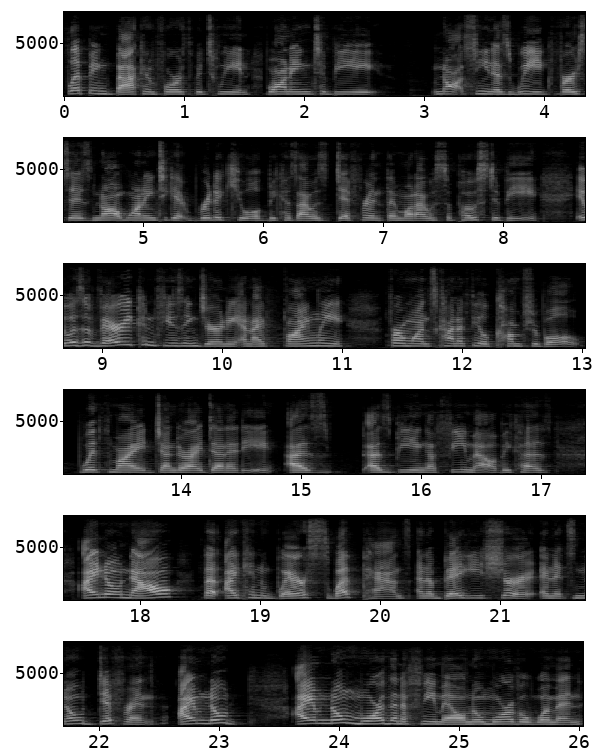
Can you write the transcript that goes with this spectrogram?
flipping back and forth between wanting to be not seen as weak versus not wanting to get ridiculed because I was different than what I was supposed to be. It was a very confusing journey and I finally for once kind of feel comfortable with my gender identity as as being a female because I know now that I can wear sweatpants and a baggy shirt and it's no different. I am no I am no more than a female, no more of a woman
